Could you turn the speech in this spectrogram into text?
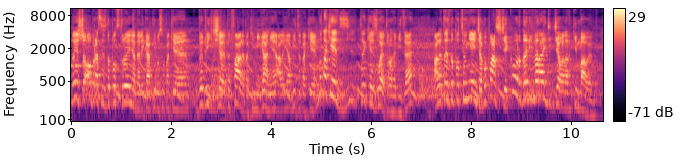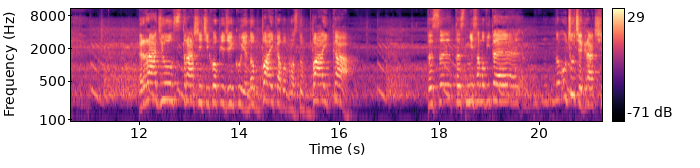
No jeszcze obraz jest do podstrojenia delikatnie, bo są takie, wy widzicie te fale, takie miganie, ale ja widzę takie, no takie, takie złe trochę widzę, ale to jest do podciągnięcia, bo patrzcie, kurde, Riveride działa na takim małym. Radziu, strasznie ci chłopie dziękuję, no bajka po prostu, bajka. To jest, e, to jest niesamowite e, no, uczucie grać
